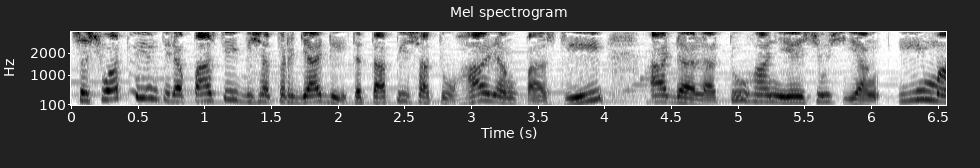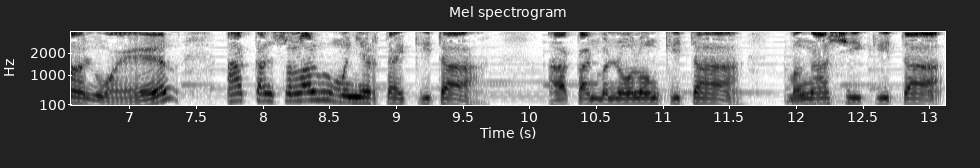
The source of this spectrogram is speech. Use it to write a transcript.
Sesuatu yang tidak pasti bisa terjadi, tetapi satu hal yang pasti adalah Tuhan Yesus yang Immanuel akan selalu menyertai kita, akan menolong kita, mengasihi kita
